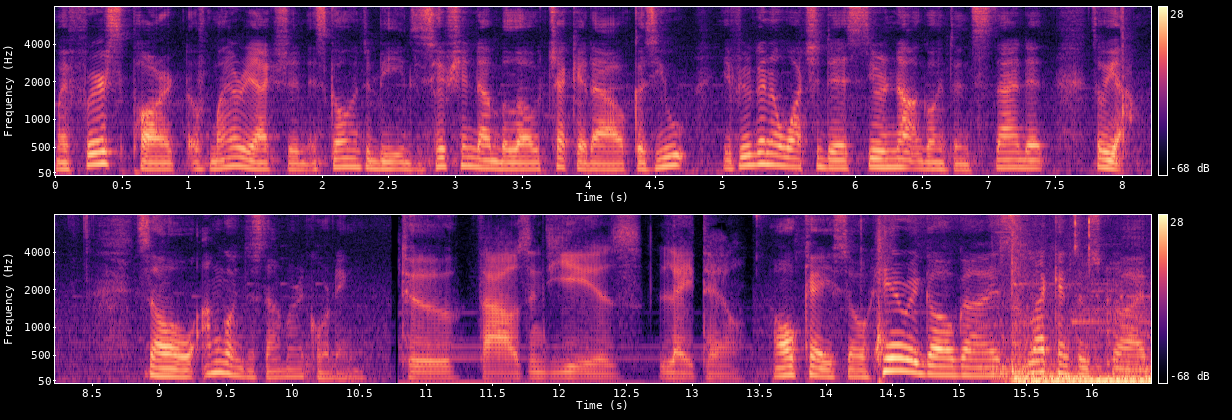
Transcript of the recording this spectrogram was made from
my first part of my reaction is going to be in the description down below. Check it out because you if you're gonna watch this you're not going to understand it. So yeah. So i'm going to start my recording. 2000 years later. Okay so here we go guys. Like and subscribe.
